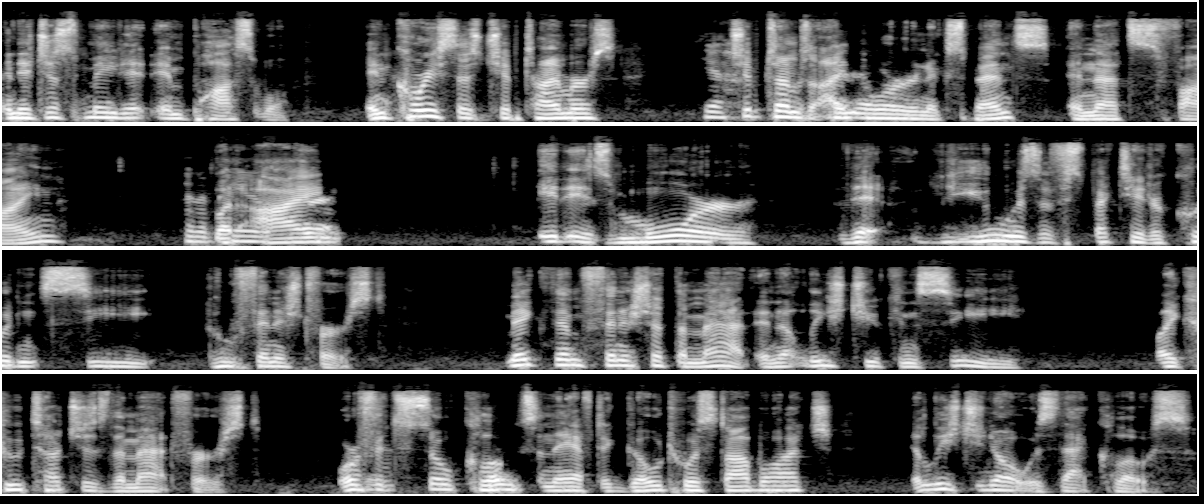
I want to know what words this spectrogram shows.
and it just made it impossible. And Corey says chip timers. Yeah. Chip timers I know are an expense, and that's fine. And But pain in the I, it is more that you as a spectator couldn't see who finished first. Make them finish at the mat, and at least you can see like who touches the mat first. Or if Yeah. it's so close and they have to go to a stopwatch, at least you know it was that close.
